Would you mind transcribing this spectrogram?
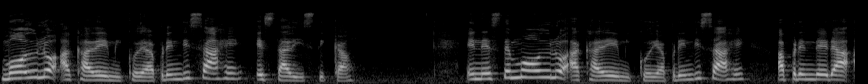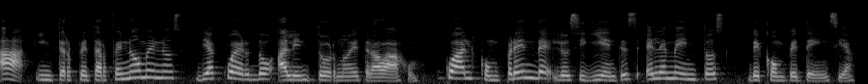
Módulo Académico de Aprendizaje Estadística. En este módulo académico de aprendizaje aprenderá a interpretar fenómenos de acuerdo al entorno de trabajo, cual comprende los siguientes elementos de competencia.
